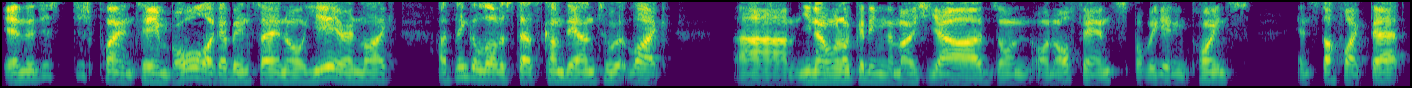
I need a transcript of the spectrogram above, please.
and they're just just playing team ball, like I've been saying all year. And like I think a lot of stats come down to it, like um, you know we're not getting the most yards on on offense, but we're getting points and stuff like that.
